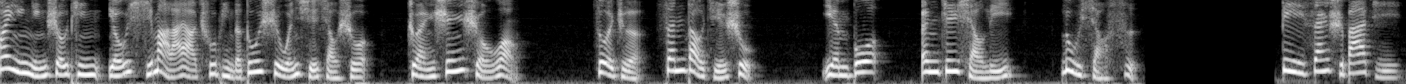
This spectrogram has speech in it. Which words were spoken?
欢迎您收听由喜马拉雅出品的都市文学小说《转身守望》，作者三道结束，演播 N J 小黎、陆小四。第三十八集，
